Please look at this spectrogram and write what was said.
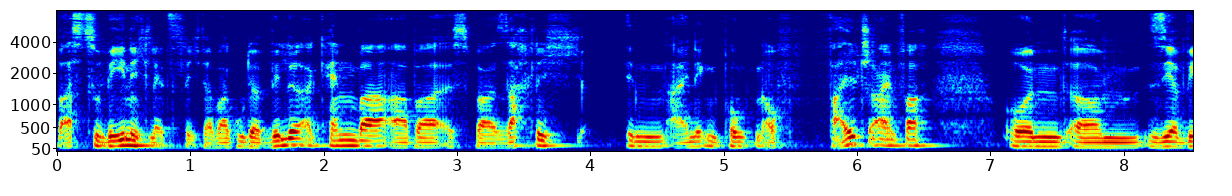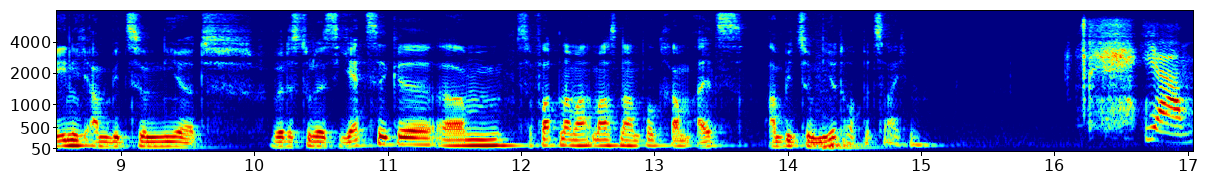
was zu wenig letztlich. Da war guter Wille erkennbar, aber es war sachlich in einigen Punkten auch falsch einfach und ähm, sehr wenig ambitioniert. Würdest du das jetzige ähm, Sofortmaßnahmenprogramm als ambitioniert auch bezeichnen? Ja,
